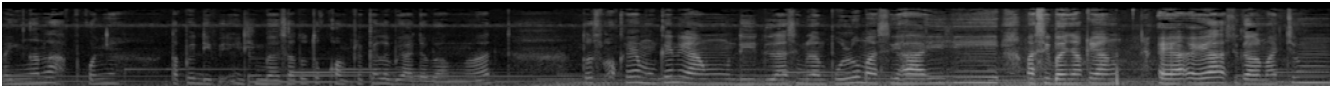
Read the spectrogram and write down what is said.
ringan lah pokoknya. Tapi di, di 91 tuh konfliknya lebih ada banget. Terus oke okay, mungkin yang di 90 masih hahihi masih banyak yang ea-ea segala macem.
